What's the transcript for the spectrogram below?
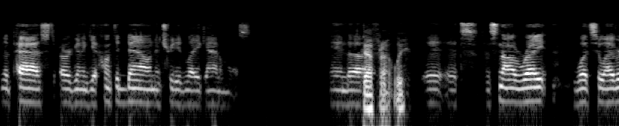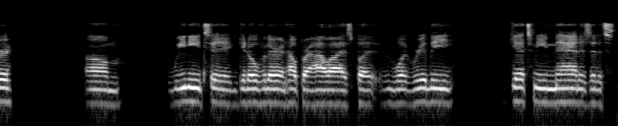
in the past are going to get hunted down and treated like animals. And uh, Definitely. it, it's it's not right whatsoever. Um, we need to get over there and help our allies. But what really gets me mad is that it's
